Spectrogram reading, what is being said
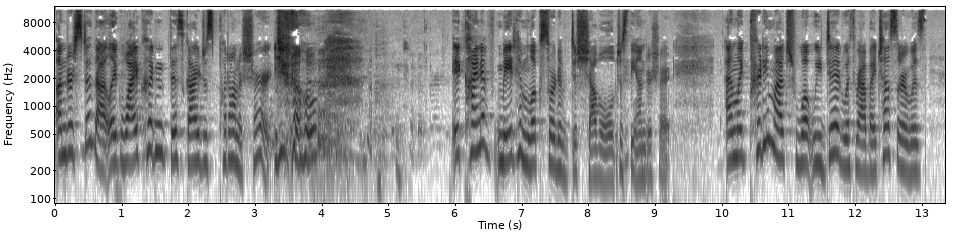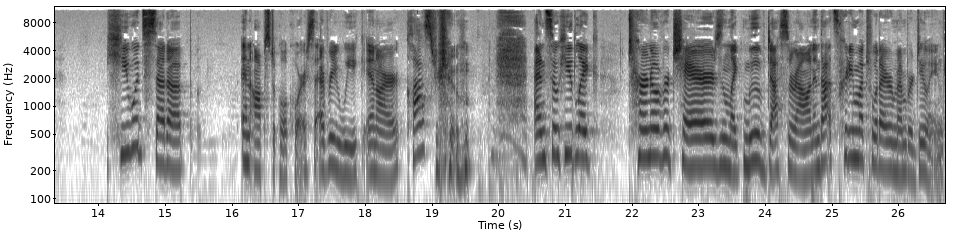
understood that. Like why couldn't this guy just put on a shirt, you know? it kind of made him look sort of disheveled, just the undershirt. And like pretty much what we did with Rabbi Chesler was he would set up an obstacle course every week in our classroom. and so he'd like turn over chairs and like move desks around. And that's pretty much what I remember doing.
